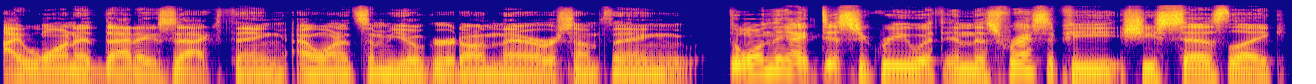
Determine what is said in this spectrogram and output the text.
I wanted that exact thing. I wanted some yogurt on there or something. The one thing I disagree with in this recipe, she says, like,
